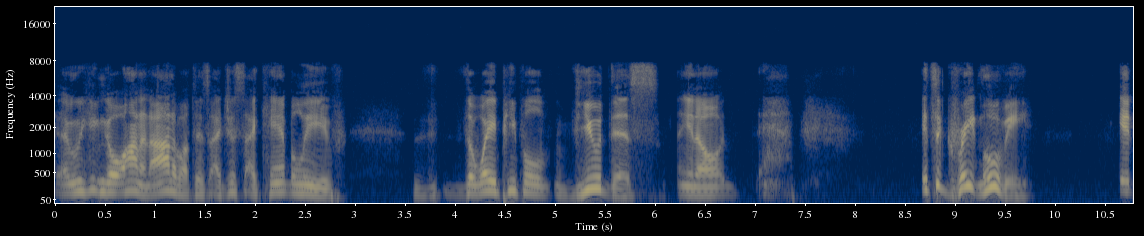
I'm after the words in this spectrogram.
We can go on and on about this. I just I can't believe th- the way people viewed this. You know, it's a great movie. It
